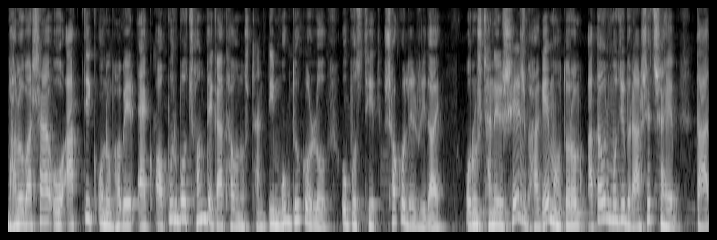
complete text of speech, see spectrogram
ভালোবাসা ও আত্মিক অনুভবের এক অপূর্ব ছন্দে গাথা অনুষ্ঠানটি মুগ্ধ করল উপস্থিত সকলের হৃদয়। অনুষ্ঠানের শেষ ভাগে মহতরম আতাউল মুজিব রাশেদ সাহেব তার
